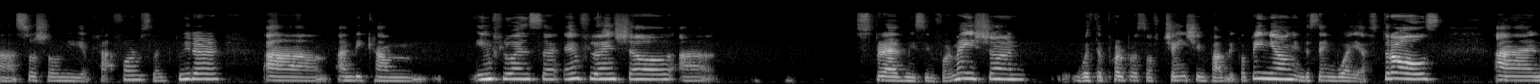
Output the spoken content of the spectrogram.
uh, social media platforms like Twitter um, and become influencer, influential, uh, spread misinformation with the purpose of changing public opinion in the same way as trolls, and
